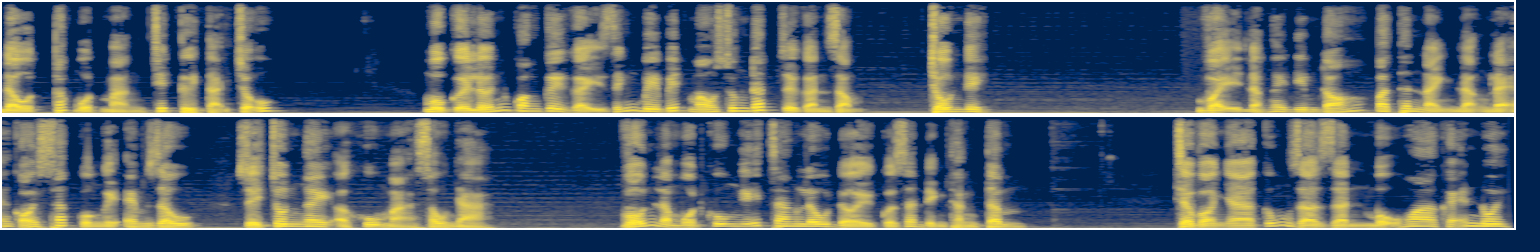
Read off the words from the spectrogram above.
đầu tóc một mảng chết tươi tại chỗ. Mụ cười lớn quăng cây gậy dính bê bết máu xuống đất rồi gần giọng. Trốn đi. Vậy là ngay đêm đó, ba thân ảnh lặng lẽ gói xác của người em dâu rồi chôn ngay ở khu mả sau nhà. Vốn là một khu nghĩa trang lâu đời của gia đình thằng Tâm. Trở vào nhà cũng giờ dần mộ hoa khẽ nuôi.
